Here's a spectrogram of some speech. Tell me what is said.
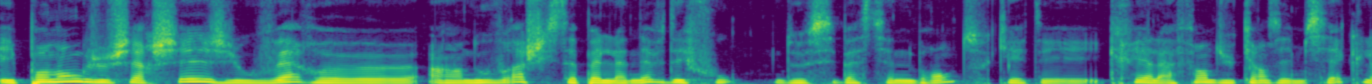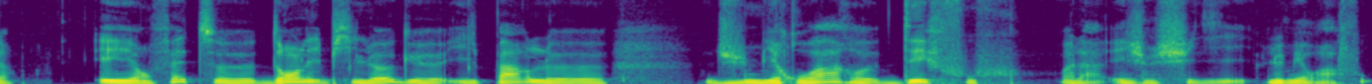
Et pendant que je cherchais, j'ai ouvert euh, un ouvrage qui s'appelle La Nef des Fous de Sébastien Brandt, qui a été écrit à la fin du XVe siècle. Et en fait, euh, dans l'épilogue, il parle euh, du miroir des fous. Voilà, et je me suis dit, le miroir fou.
